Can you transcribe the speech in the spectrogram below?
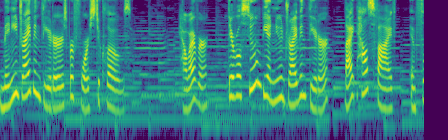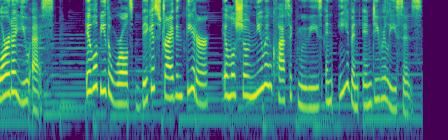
many drive in theaters were forced to close. However, there will soon be a new drive in theater, Lighthouse 5, in Florida, US. It will be the world's biggest drive in theater and will show new and classic movies and even indie releases.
